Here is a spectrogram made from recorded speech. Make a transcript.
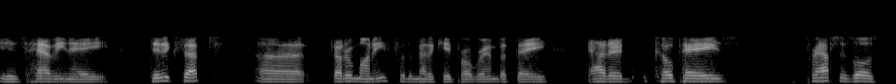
is having a did accept uh, federal money for the Medicaid program, but they added copays, perhaps as low as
